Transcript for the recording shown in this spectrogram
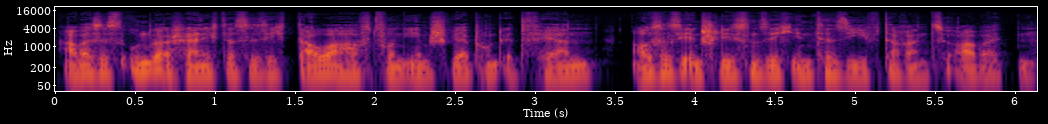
aber es ist unwahrscheinlich, dass Sie sich dauerhaft von Ihrem Schwerpunkt entfernen, außer Sie entschließen sich intensiv daran zu arbeiten.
